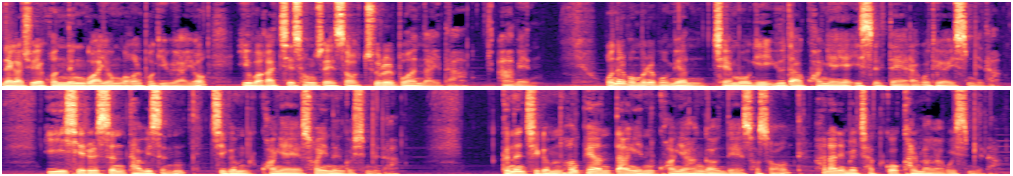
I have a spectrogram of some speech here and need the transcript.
내가 주의 권능과 영광을 보기 위하여 이와 같이 성소에서 주를 보았나이다. 아멘. 오늘 본문을 보면 제목이 유다 광야에 있을 때라고 되어 있습니다. 이 시를 쓴 다윗은 지금 광야에 서 있는 것입니다. 그는 지금 황폐한 땅인 광야 한가운데에 서서 하나님을 찾고 갈망하고 있습니다.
